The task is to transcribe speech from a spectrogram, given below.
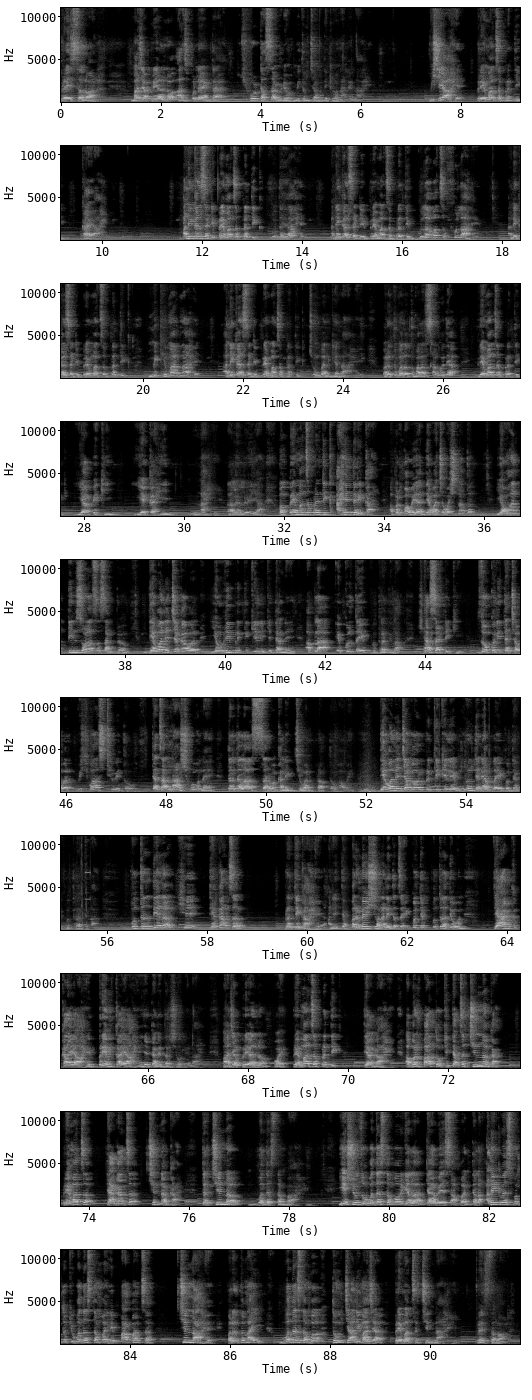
Praise the Lord माझ्या प्रियांनो आज पुन्हा एकदा छोटासा व्हिडिओ मी तुमच्यामध्ये घेऊन आलेला आहे. विषय आहे प्रेमाचं प्रतीक काय आहे? अनेकांसाठी प्रेमाचं प्रतीक हृदय आहे अनेकांसाठी प्रेमाचं प्रतीक गुलाबाचं फुल आहे अनेकांसाठी प्रेमाचं प्रतीक मिठी मारणं आहे अनेकांसाठी प्रेमाचं प्रतीक चुंबन घेणं आहे. परंतु मला तुम्हाला सांगू द्या प्रेमाचं प्रतीक यापैकी एकही नाही. आलेलुया मग प्रेमाचं प्रतीक आहे तरी काय? आपण पाहूया देवाच्या वचनातून. यवहान तीन सोळा असं सांगतं देवाने जगावर एवढी प्रीती केली की त्याने आपला एकुलता एक पुत्र दिला. ह्यासाठी की जो कोणी त्याच्यावर विश्वास ठेवितो त्याचा नाश होऊ नये तर त्याला सर्वकालिक जीवन प्राप्त व्हावे. देवाने जगावर प्रीती केली म्हणून त्याने आपला एकुलता एक पुत्र दिला. पुत्र देणं हे जगाचं प्रतीक आहे. आणि त्या परमेश्वराने त्याचं एकुलते पुत्र देऊन त्याग काय आहे प्रेम काय आहे हे त्याने दर्शवलेलं आहे. माझ्या प्रियानं होय प्रेमाचं प्रतीक त्याग आहे. आपण पाहतो की त्याचं चिन्ह काय? प्रेमाचं त्यागाचं चिन्ह काय? तर चिन्ह वधस्तंभ आहे. येशू जो वधस्तंभावर गेला त्यावेळेस आपण त्याला अनेक वेळेस म्हणतो की वधस्तंभ हे पापाचं चिन्ह आहे. परंतु नाही वधस्तंभ तुमच्या आणि माझ्या प्रेमाचं चिन्ह आहे. Press the Lord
